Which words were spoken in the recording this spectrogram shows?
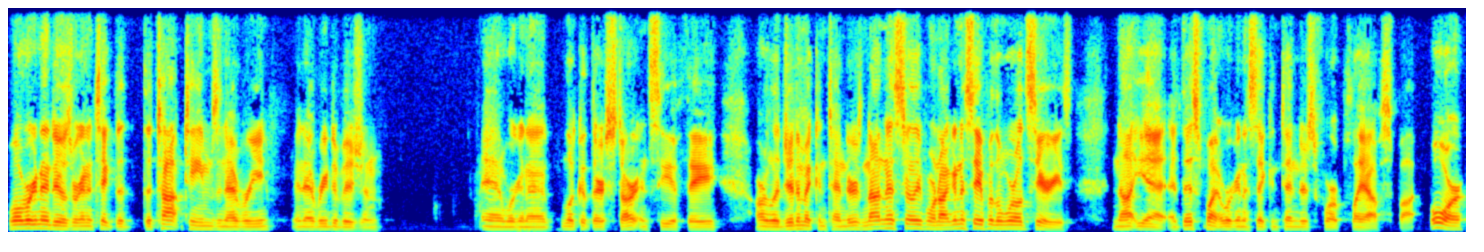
what we're gonna do is we're gonna take the the top teams in every in every division, and we're gonna look at their start and see if they are legitimate contenders. Not necessarily. We're not gonna say for the World Series, not yet. At this point, we're gonna say contenders for a playoff spot, or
